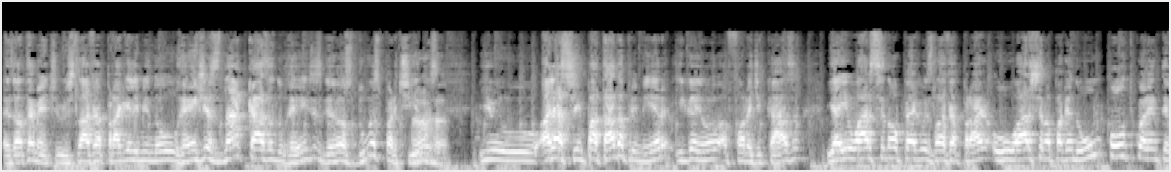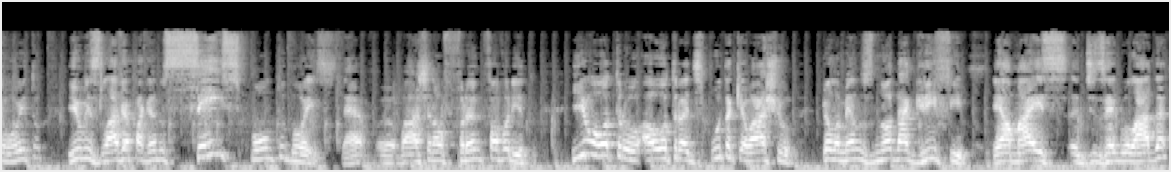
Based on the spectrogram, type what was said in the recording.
Exatamente. O Slavia Praga eliminou o Rangers na casa do Rangers, ganhou as duas partidas. Aham. E o. Aliás, tinha empatado a primeira e ganhou fora de casa. E aí o Arsenal pega o Slavia Praga, o Arsenal pagando 1,48 e o Slavia pagando 6,2, né? O Arsenal franco favorito. E o outro, a outra disputa que eu acho, pelo menos no- na grife, é a mais eh, desregulada,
